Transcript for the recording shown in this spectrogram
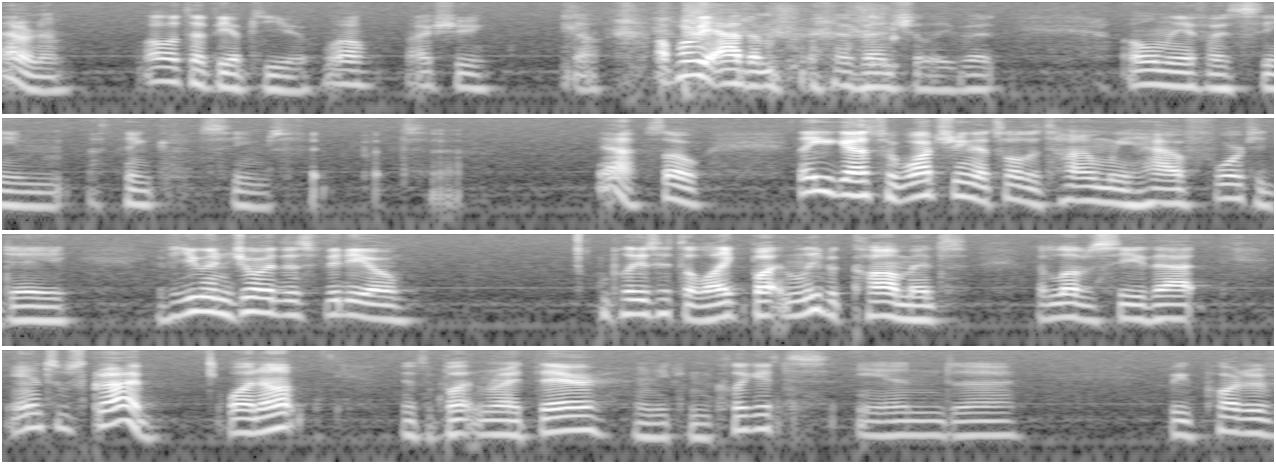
I don't know. I'll let that be up to you. Well, actually, no. I'll probably add them eventually, but only if I seem I think it seems fit. But uh, yeah, so thank you guys for watching. That's all the time we have for today. If you enjoyed this video, please hit the like button, leave a comment. I'd love to see that, and subscribe. Why not? There's a button right there, and you can click it and uh, be part of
